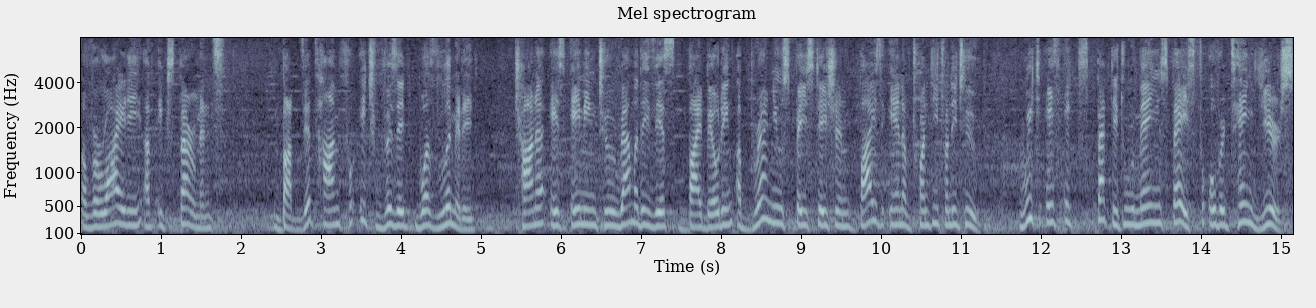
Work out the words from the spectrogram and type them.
a variety of experiments, but their time for each visit was limited. China is aiming to remedy this by building a brand new space station by the end of 2022 which is expected to remain in space for over 10 years,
